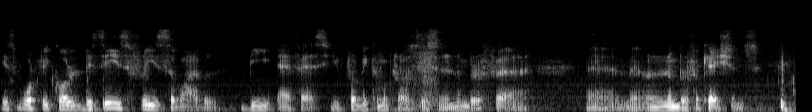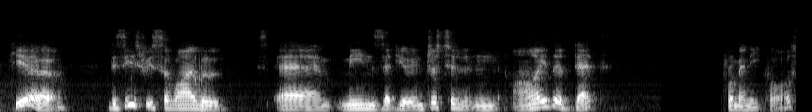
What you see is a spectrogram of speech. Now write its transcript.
is what we call disease-free survival, DFS. You've probably come across this in a number of uh, um, on a number of occasions. Here, disease-free survival um, means that you're interested in either death from any cause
